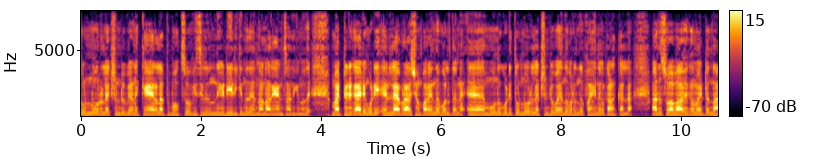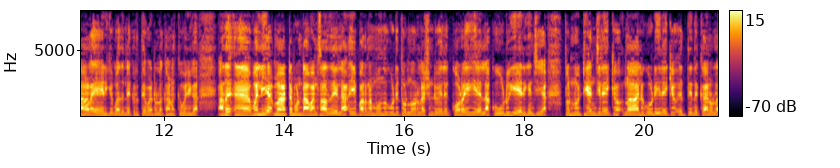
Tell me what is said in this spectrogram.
തൊണ്ണൂറ് ലക്ഷം രൂപയാണ് കേരള ബോക്സ് ഓഫീസിൽ നിന്ന് നേടിയിരിക്കുന്നത് എന്നാണ് അറിയാൻ സാധിക്കുന്നത്. മറ്റൊരു കാര്യം കൂടി എല്ലാ പ്രാവശ്യവും പറയുന്ന പോലെ തന്നെ മൂന്ന് കോടി തൊണ്ണൂറ് ലക്ഷം രൂപ എന്ന് പറയുന്നത് ഫൈനൽ കണക്കല്ല. അത് സ്വാഭാവികമായിട്ട് നാളെ ആയിരിക്കും അതിന്റെ കൃത്യമായിട്ടുള്ള കണക്ക് വരിക. അത് വലിയ മാറ്റം ഉണ്ടാവാൻ സാധ്യതയില്ല. ഈ പറഞ്ഞ മൂന്ന് കോടി തൊണ്ണൂറ് ലക്ഷം രൂപയിൽ കുറയുകയല്ല കൂടുകയായിരിക്കും ചെയ്യുക. തൊണ്ണൂറ്റി അഞ്ചിലേക്കോ നാല് കോടിയിലേക്കോ എത്തി നിൽക്കാനുള്ള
